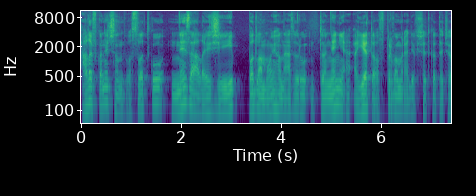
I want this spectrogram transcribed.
ale v konečnom dôsledku nezáleží podľa môjho názoru, to není, a je to v prvom rade všetko to, čo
